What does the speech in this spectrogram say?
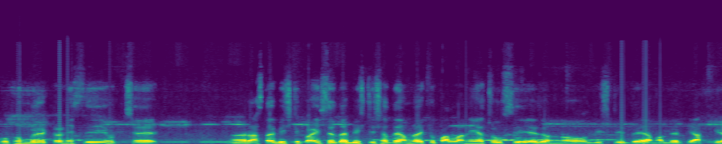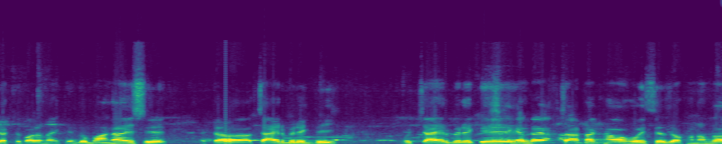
প্রথম ব্রেকটা নিছি হচ্ছে রাস্তায় বৃষ্টি পাইছে তাই বৃষ্টির সাথে আমরা একটু পাল্লা নিয়ে চলছি। এজন্য বৃষ্টিতে আমাদেরকে আটকে রাখতে পারে নাই। কিন্তু ভাঙা এসে একটা চায়ের ব্রেক দিই। ওই চায়ের ব্রেকে চাটা খাওয়া হয়েছে। যখন আমরা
